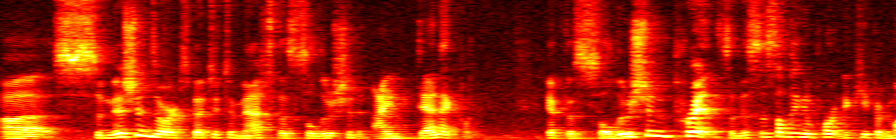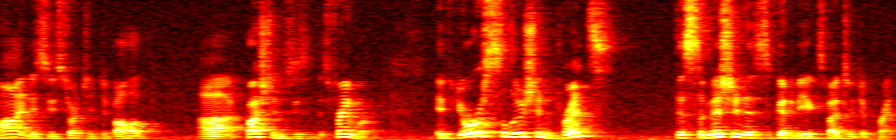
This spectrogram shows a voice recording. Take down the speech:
uh, submissions are expected to match the solution identically. If the solution prints, and this is something important to keep in mind as you start to develop uh, questions using this framework, if your solution prints, the submission is going to be expected to print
